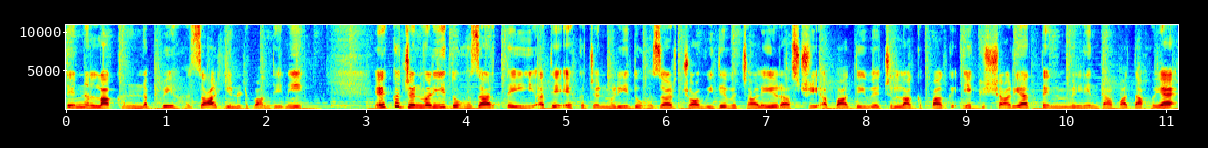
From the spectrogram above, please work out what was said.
3,90,000 ਯੂਨਿਟ ਬਣਦੇ ਨੇ। 1 ਜਨਵਰੀ 2023 ਅਤੇ 1 ਜਨਵਰੀ 2024 ਦੇ ਵਿਚਾਲੇ ਰਾਸ਼ਟਰੀ ਆਬਾਦੀ ਵਿੱਚ ਲਗਭਗ 1.3 ਮਿਲੀਅਨ ਦਾ ਵਾਧਾ ਹੋਇਆ ਹੈ।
